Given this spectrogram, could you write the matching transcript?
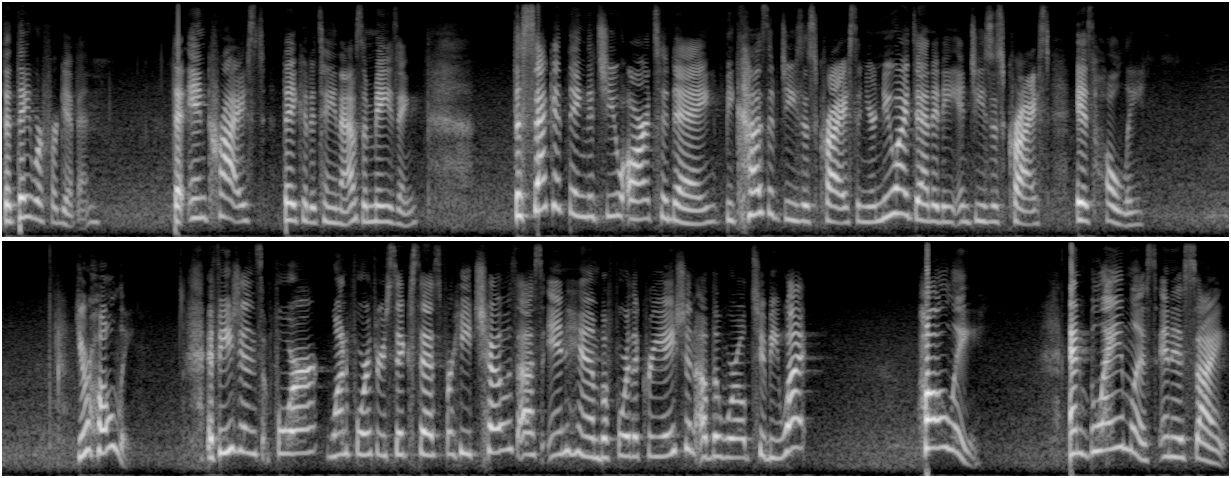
that they were forgiven, that in Christ they could attain that. It was amazing. The second thing that you are today, because of Jesus Christ and your new identity in Jesus Christ, is holy. You're holy. Ephesians 4 1 4 through 6 says, For he chose us in him before the creation of the world to be what? Holy and blameless in his sight.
